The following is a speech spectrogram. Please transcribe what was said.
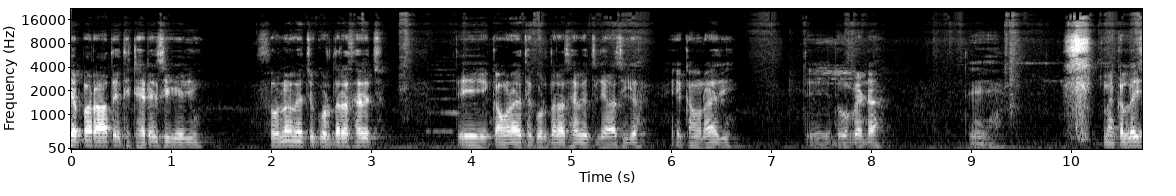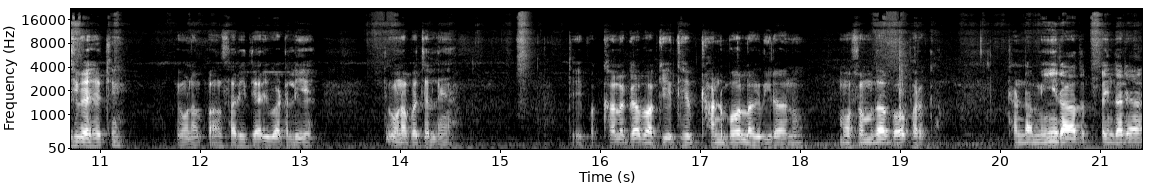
ਆਪਾਂ ਰਾਤ ਇੱਥੇ ਠਹਿਰੇ ਸੀਗੇ ਜੀ ਸੋਲਨ ਵਿੱਚ ਗੁਰਦੁਆਰਾ ਸਾਹਿਬ ਵਿੱਚ, ਤੇ ਕਮਰਾ ਇੱਥੇ ਗੁਰਦੁਆਰਾ ਸਾਹਿਬ ਵਿੱਚ ਲਿਆ ਸੀਗਾ, ਇਹ ਕਮਰਾ ਹੈ ਜੀ, ਤੇ ਦੋ ਬੈੱਡ ਆ, ਤੇ ਮੈਂ ਇਕੱਲਾ ਹੀ ਸੀ ਵੈਸੇ ਇੱਥੇ, ਤੇ ਹੁਣ ਆਪਾਂ ਸਾਰੀ ਤਿਆਰੀ ਵੱਟ ਲਈ ਹੈ, ਤੇ ਹੁਣ ਆਪਾਂ ਚੱਲੇ ਆ ਤੇ ਪੱਖਾ ਲੱਗਾ, ਬਾਕੀ ਇੱਥੇ ਠੰਡ ਬਹੁਤ ਲੱਗਦੀ ਰਾਤ ਨੂੰ, ਮੌਸਮ ਦਾ ਬਹੁਤ ਫ਼ਰਕ ਆ। ਠੰਡਾ ਮੀਂਹ ਰਾਤ ਪੈਂਦਾ ਰਿਹਾ,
